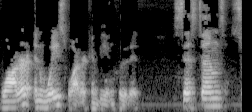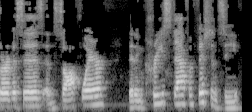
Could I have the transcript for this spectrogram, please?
water, and wastewater can be included. Systems, services, and software that increase staff efficiency,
